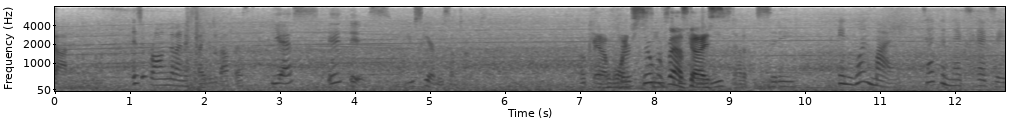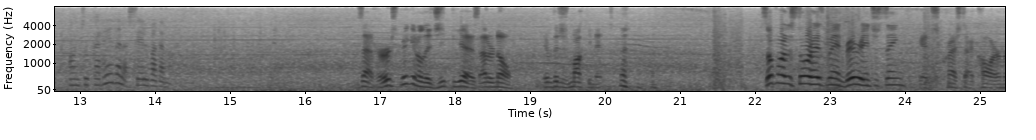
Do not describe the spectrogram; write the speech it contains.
Got it. Is it wrong that I'm excited about this? Yes, it is. You scare me sometimes. Okay, I'm going super fast, guys. Out of the city. In one mile, take the next exit onto Carrer de la Selva de Mar. Is that her speaking of the GPS? I don't know. Maybe they're just mocking it. so far, the store has been very interesting. Yeah, just crash that car.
